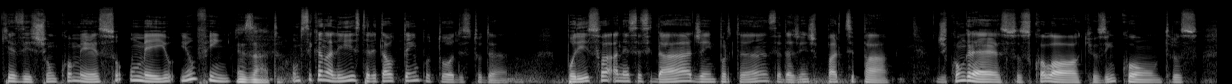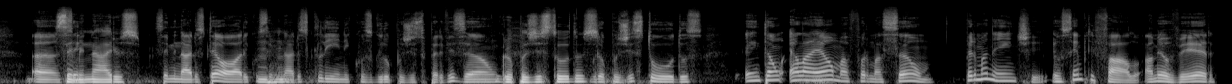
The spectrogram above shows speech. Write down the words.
que existe um começo, um meio e um fim. Exato. Um psicanalista ele está o tempo todo estudando. Por isso a necessidade, a importância da gente participar de congressos, colóquios, encontros, uh, seminários, se seminários teóricos, uhum. seminários clínicos, grupos de supervisão, grupos de estudos, grupos de estudos então, ela é uma formação permanente. Eu sempre falo, a meu ver,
